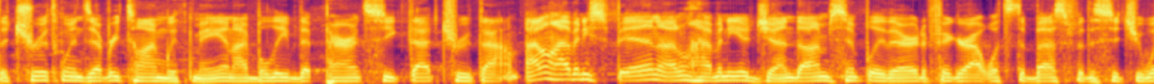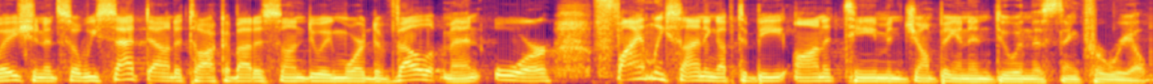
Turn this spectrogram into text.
The truth wins every time with me, and I believe that parents seek that truth out. I don't have any spin, I don't have any agenda. I'm simply there to figure out what's the best for the situation. And so we sat down to talk about his son doing more development or finally signing up to be on a team and jumping in and doing this thing for real.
